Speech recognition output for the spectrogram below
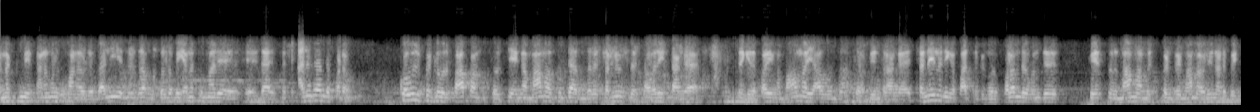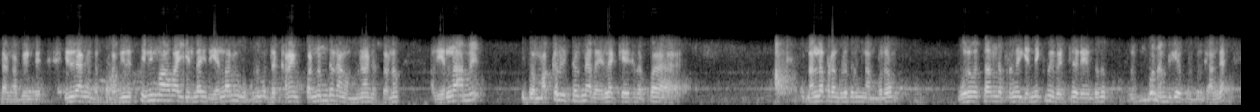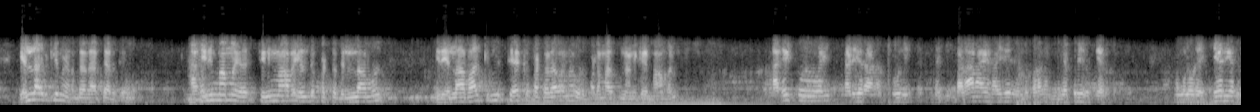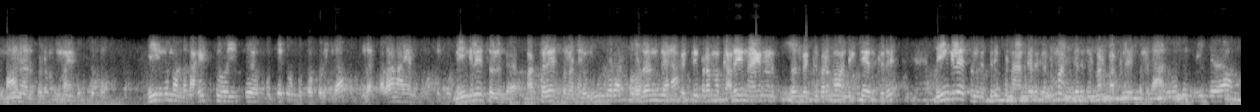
எனக்கும் என் கணவனுக்குமானோட வலி என்னன்ற அவங்க சொல்றப்ப எனக்கு மாதிரி இதாக அதுதான் அந்த படம். கோவில்பேட்டில் ஒரு பாப்பா வந்து சொல்லிச்சு எங்கள் மாமா ஃபுட்டாக இருந்தார் சமீபத்தில் தவறிட்டாங்க. இன்னைக்கு இதை பாரு எங்கள் மாமா யாவும் வந்துருச்சு அப்படின்றாங்க. சென்னையில் நீங்கள் பார்த்துருப்பீங்க ஒரு குழந்தை வந்து பேசுனது மாமா மிஸ் பண்ணுறேன் மாமா வெளிநாடு போயிட்டாங்க அப்படின்ட்டு. இதுதாங்க இந்த படம். இது சினிமாவா இல்லை இது எல்லாமே உங்கள் குடும்பத்தை கனெக்ட் பண்ணும் தான் நாங்கள் முன்னாடி சொன்னோம். அது எல்லாமே இப்போ மக்கள்கிட்ட இருந்து அதை எல்லாம் கேட்குறப்ப நல்ல படம் கொடுத்துருக்கு நம்புகிறோம் உறவு சார்ந்த படங்கள் என்றைக்குமே வெற்றி அடைன்றது ரொம்ப நம்பிக்கை கொடுத்துருக்காங்க. எல்லா வீட்லையுமே நடந்ததாக தான் இருக்கு. சினிமாவை சினிமாவை எழுதப்பட்டது இல்லாமல் இது எல்லா வாழ்க்கையுமே சேர்க்கப்பட்டதாக ஒரு படமா இருக்குன்னு நினைக்கிறேன் மாமன். நகைச்சுவை நடிகரான சூரி இன்னைக்கு கதாநாயகன் ஆகிய ரெண்டு படங்கள் மிகப்பெரிய வித்தியாசம். உங்களுடைய கேரியர் மாநாடு படம் கொடுத்துருக்கோம் மீண்டும் அந்த நகைச்சுவைக்கு முக்கியத்துவம் கொடுக்க போறீங்களா? இல்ல கதாநாயகனுக்கு முக்கியத்துவம்? நீங்களே சொல்லுங்க. மக்களே சொல்லட்டும். தொடர்ந்து வெற்றி படமா கதை நாயகன் வெற்றி படமா வந்துகிட்டே இருக்குது. நீங்களே சொல்லுங்க. திருப்பி நான் அங்க இருக்கணுமா அங்க இருக்கணுமா மக்களே சொல்லுங்க. அது வந்து நீங்க தான்.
